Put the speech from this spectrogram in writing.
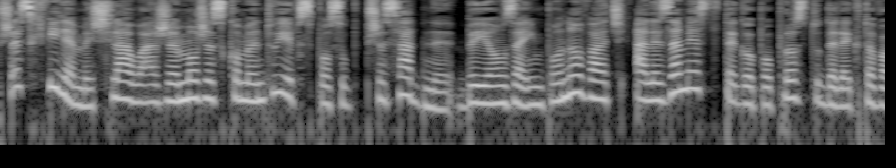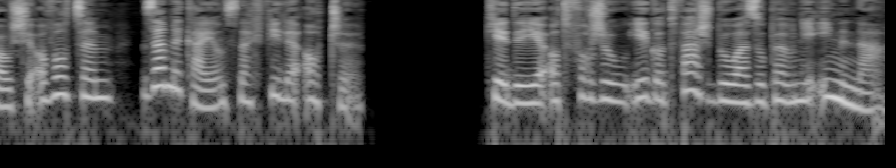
Przez chwilę myślała, że może skomentuje w sposób przesadny, by ją zaimponować, ale zamiast tego po prostu delektował się owocem, zamykając na chwilę oczy. Kiedy je otworzył, jego twarz była zupełnie inna.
